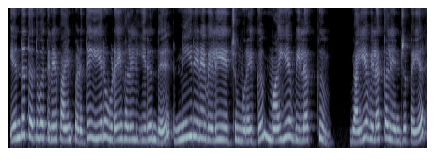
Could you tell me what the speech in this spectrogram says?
எந்த தத்துவத்தினை பயன்படுத்தி ஈர உடைகளில் இருந்து நீரினை வெளியேற்றும் முறைக்கு மைய விலக்கு மைய விலக்கல் என்று பெயர்.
